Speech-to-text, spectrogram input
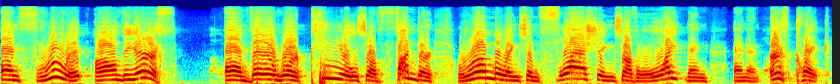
and threw it on the earth and there were peals of thunder, rumblings and flashings of lightning, and an earthquake.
